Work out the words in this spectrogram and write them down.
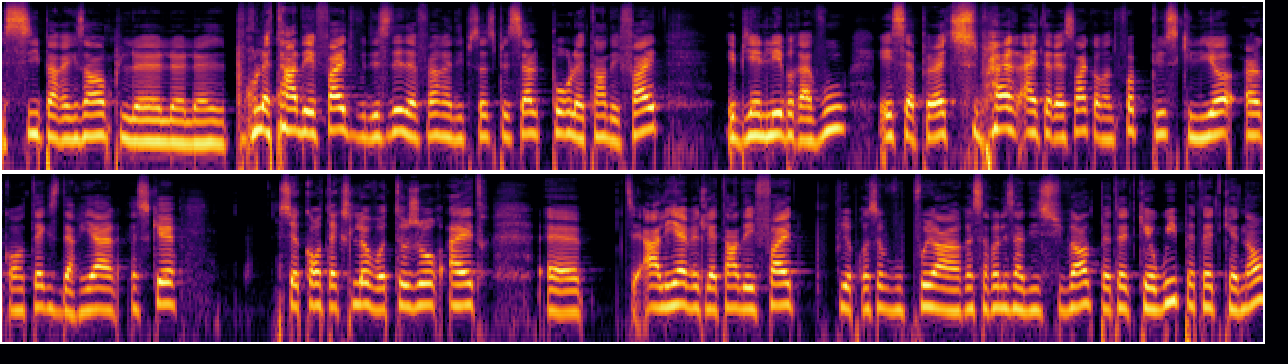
si par exemple, le, pour le temps des fêtes, vous décidez de faire un épisode spécial pour le temps des fêtes, eh bien, libre à vous. Et ça peut être super intéressant, encore une fois, puisqu'il y a un contexte derrière. Est-ce que ce contexte-là va toujours être euh, en lien avec le temps des fêtes, puis après ça, vous pouvez en réserver les années suivantes. Peut-être que oui, peut-être que non.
